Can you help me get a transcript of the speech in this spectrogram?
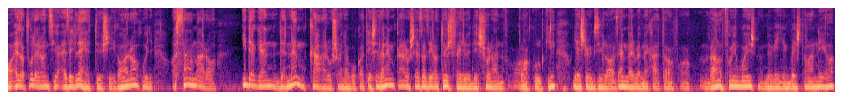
a, ez a tolerancia, ez egy lehetőség arra, hogy a számára idegen, de nem káros anyagokat, és ez nem káros, ez azért a törzsfejlődés során alakul ki, ugye és rögzül az emberben, meg hát a, a, az állatfajokban is, a növényekben is talán néha,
